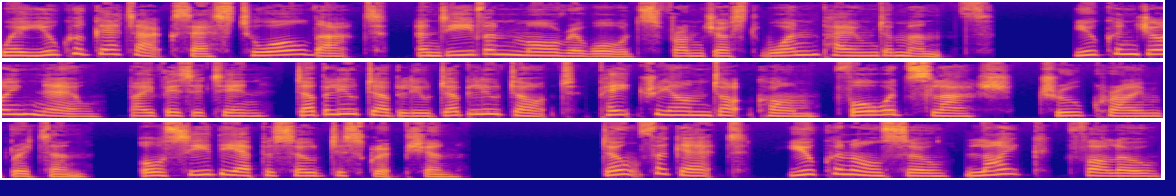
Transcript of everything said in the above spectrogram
where you could get access to all that and even more rewards from just £1 a month. You can join now by visiting www.patreon.com forward slash true crime Britain or see the episode description. Don't forget, you can also like, follow,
